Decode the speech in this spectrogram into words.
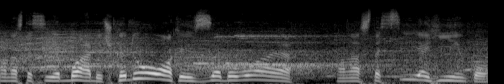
Анастасія Бабіч. Кидок і забиває Анастасія Гінко.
